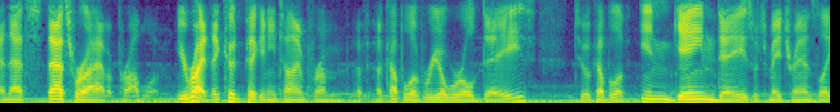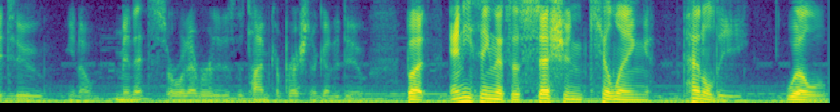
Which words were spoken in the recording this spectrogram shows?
and that's that's where I have a problem. You're right; they could pick any time from a, a couple of real world days to a couple of in-game days, which may translate to you know minutes or whatever it is the time compression they're going to do. But anything that's a session killing penalty will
